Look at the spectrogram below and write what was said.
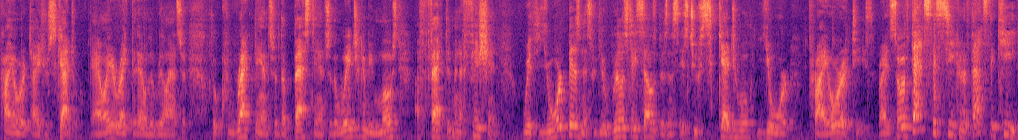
prioritize your schedule. Okay? I want you to write that down, the real answer. The correct answer, the best answer, the way you're going to be most effective and efficient with your business, with your real estate sales business, is to schedule your priorities, right? So if that's the secret, if that's the key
